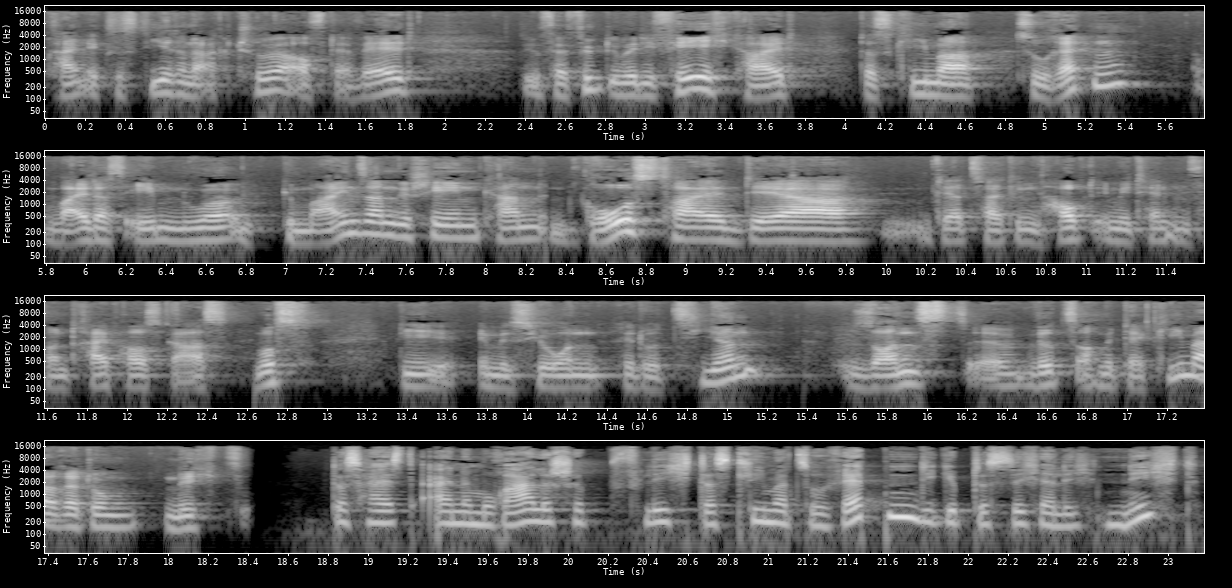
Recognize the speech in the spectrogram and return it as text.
kein existierender Akteur auf der Welt verfügt über die Fähigkeit, das Klima zu retten. weil das eben nur gemeinsam geschehen kann. Ein Großteil der derzeitigen Hauptemittenten von Treibhausgas muss die Emissionen reduzieren. Sonst äh, wird es auch mit der Klimarettung nichts. Das heißt, eine moralische Pflicht, das Klima zu retten, die gibt es sicherlich nicht.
